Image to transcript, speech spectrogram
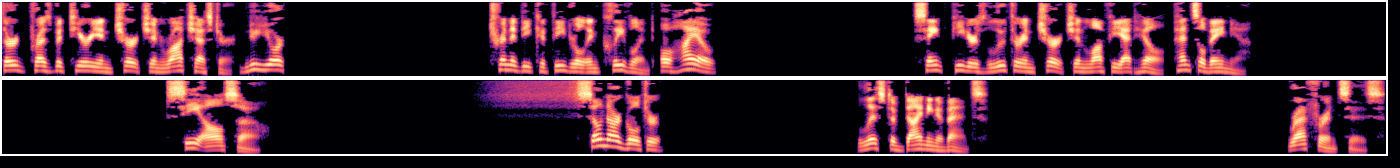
Third Presbyterian Church in Rochester, New York. Trinity Cathedral in Cleveland, Ohio. St. Peter's Lutheran Church in Lafayette Hill, Pennsylvania. See also. Sónargöltr List of dining events. References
